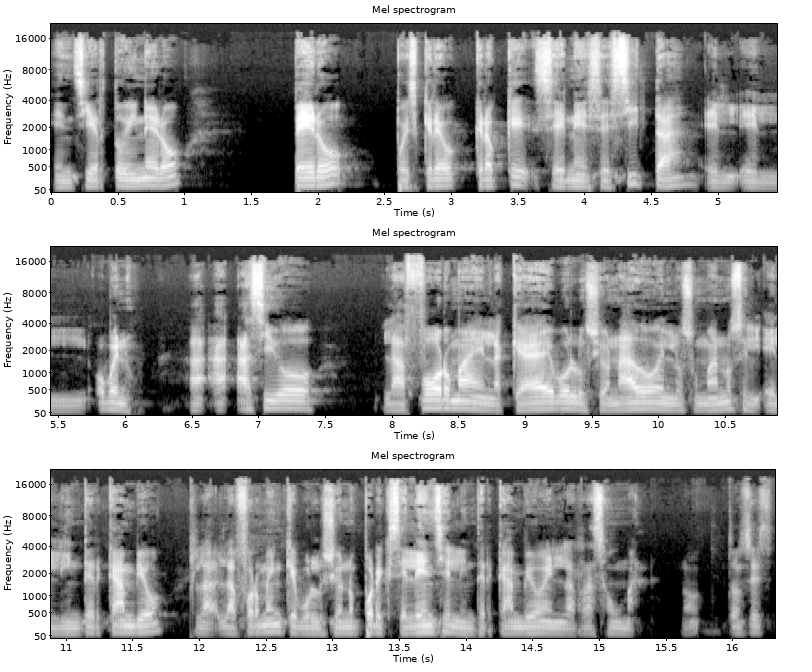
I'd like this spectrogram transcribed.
en cierto dinero, pero pues creo, creo que se necesita el, o bueno, ha, sido la forma en la que ha evolucionado en los humanos el, intercambio, la, la, forma en que evolucionó por excelencia el intercambio en la raza humana, ¿no? Entonces,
